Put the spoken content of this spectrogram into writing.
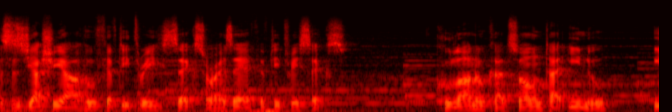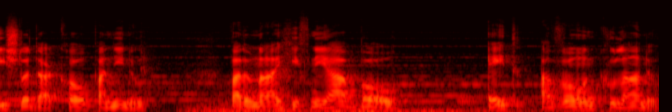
This is Yeshayahu 53:6 or Isaiah 53:6. Kulanu katson ta'inu, ishla darko paninu, vadonai hifnia bo, eight avon kulanu.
